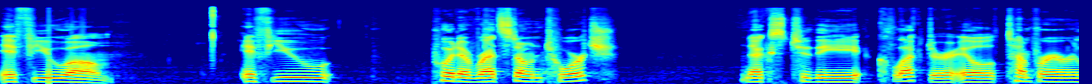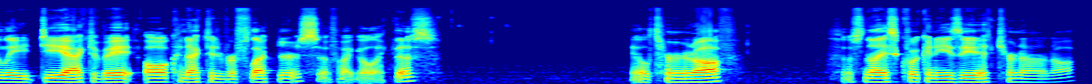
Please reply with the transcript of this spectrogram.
if you, um, if you put a redstone torch next to the collector, it'll temporarily deactivate all connected reflectors. So if I go like this, it'll turn it off. So it's nice, quick, and easy to turn on and off.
